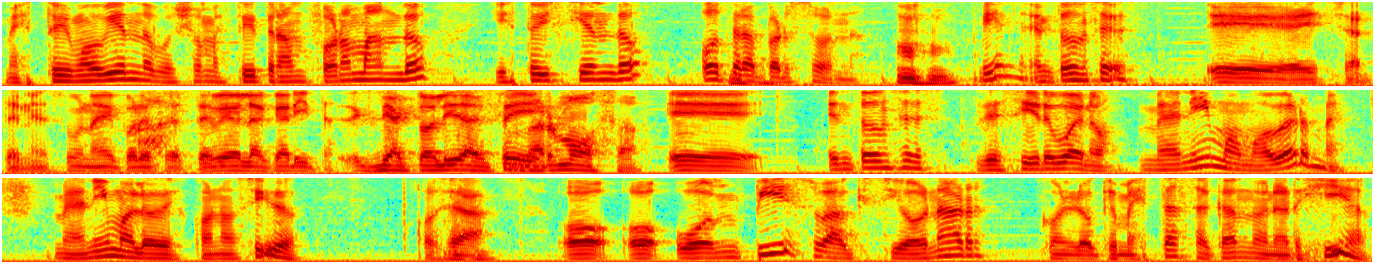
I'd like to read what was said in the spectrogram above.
me estoy moviendo, porque yo me estoy transformando y estoy siendo otra persona. Bien, entonces eh, ya tenés una y por eso te veo la carita. De actualidad, Sí. encima, hermosa. Eh, entonces, decir, bueno, me animo a moverme, me animo a lo desconocido. O sea, o, o- o empiezo a accionar con lo que me está sacando energía.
